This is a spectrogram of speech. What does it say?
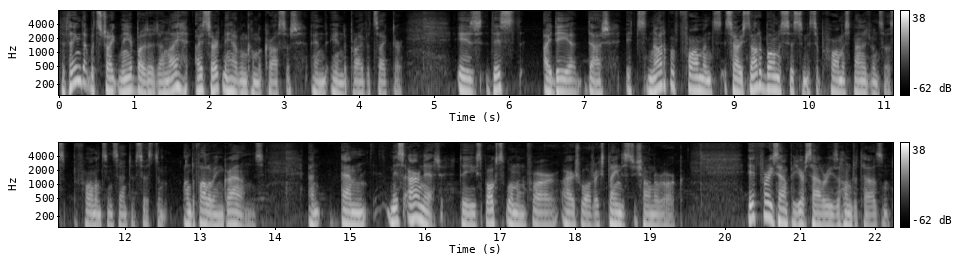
The thing that would strike me about it, and I, I certainly haven't come across it in, in the private sector, is this idea that it's not a performance, sorry, it's not a bonus system, it's a performance management system, performance incentive system on the following grounds. And um, Miss Arnett, the spokeswoman for Irish Water, explained this to Sean O'Rourke. If, for example, your salary is 100,000,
